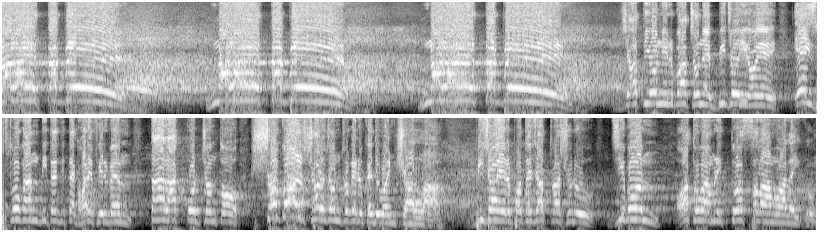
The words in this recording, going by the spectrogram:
নারায়ণ থাকবে নারায় থাকবে নারায় থাকবে জাতীয় নির্বাচনে বিজয়ী হয়ে এই স্লোগান দিতে দিতে ঘরে ফিরবেন, তার আগ পর্যন্ত সকল ষড়যন্ত্রকে রুখে দেব ইনশাল্লাহ বিজয়ের পথে যাত্রা শুরু, জীবন অথবা মৃত্যু, আসসালাম আলাইকুম।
